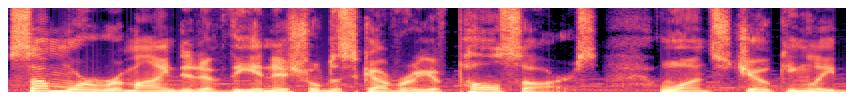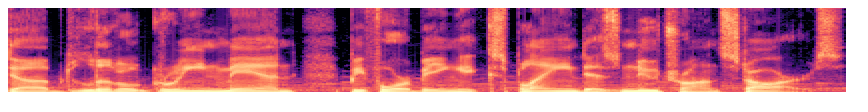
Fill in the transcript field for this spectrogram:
Some were reminded of the initial discovery of pulsars, once jokingly dubbed little green men before being explained as neutron stars.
